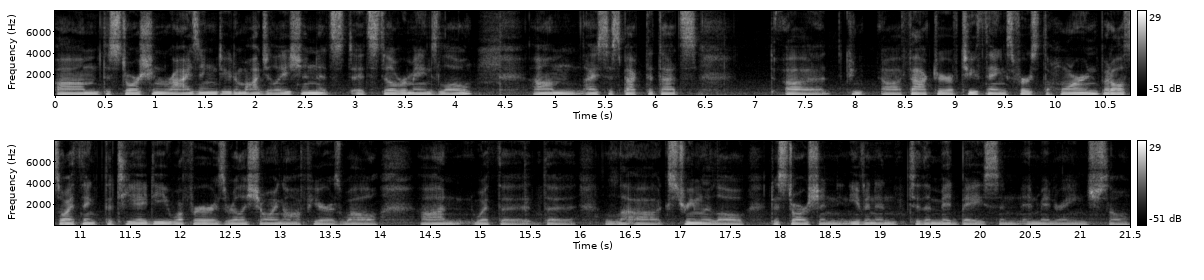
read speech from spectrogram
um, distortion rising due to modulation. It's it still remains low. Um, I suspect that that's uh, uh, factor of two things. First, the horn, but also I think the TAD woofer is really showing off here as well on with the the uh, extremely low distortion, even into the mid bass and, and mid range. So.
